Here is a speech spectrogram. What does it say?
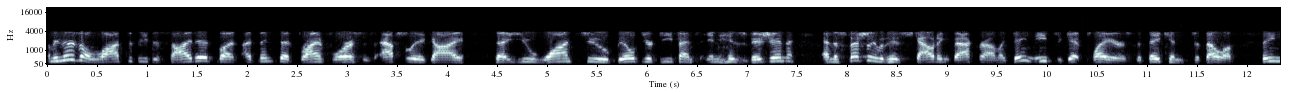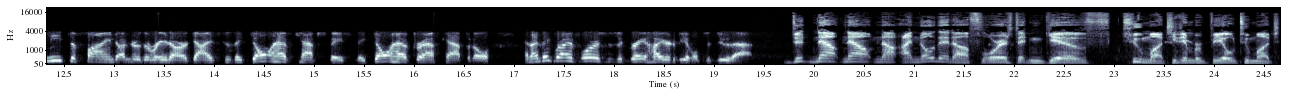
I mean, there's a lot to be decided, but I think that Brian Flores is absolutely a guy that you want to build your defense in his vision, and especially with his scouting background, like they need to get players that they can develop. They need to find under the radar guys because they don't have cap space, they don't have draft capital, and I think Brian Flores is a great hire to be able to do that. Did now now now I know that uh, Flores didn't give too much. He didn't reveal too much,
